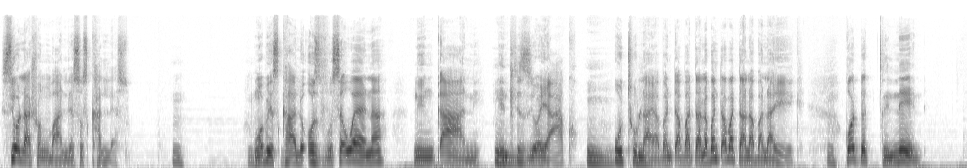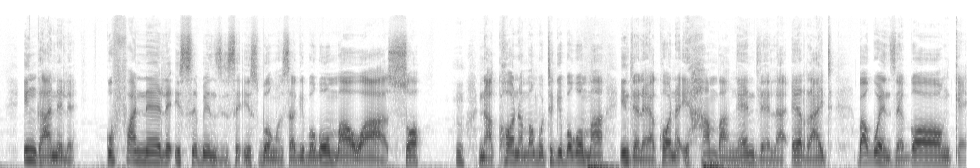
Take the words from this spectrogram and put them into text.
siyolashwa ngibani leso sikhali leso? Ngoba isikhali ozivuse wena ngenkani ngenhliziyo yakho uthulayo abantu abadala. Abantu abadala abalayeki. Kodwa ekugcineni ingane le kufanele isebenzise isibongo sakibo koma waso nakhona makuthi kibo koma indlela yakhona ihamba ngendlela eright bakwenze konke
